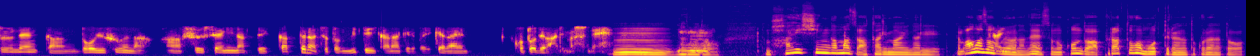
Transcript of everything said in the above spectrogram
数年間、どういうふうなあ数勢になっていくかっていうのは、ちょっと見ていかなければいけないことではありますね。うん、なるほど。うんでも配信がまず当たり前になり、でもアマゾンのようなね、その今度はプラットフォーム持ってるようなところだと、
